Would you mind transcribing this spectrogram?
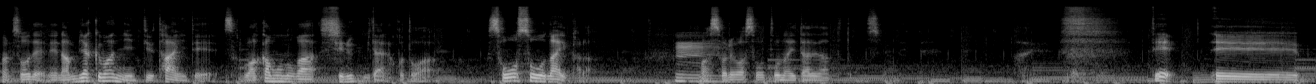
まあ、そうだよね。何百万人っていう単位でその若者が死ぬみたいなことはそうそうないから。うん。まあ、それは相当な痛手だったと思うんですよね。はい、で、えー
